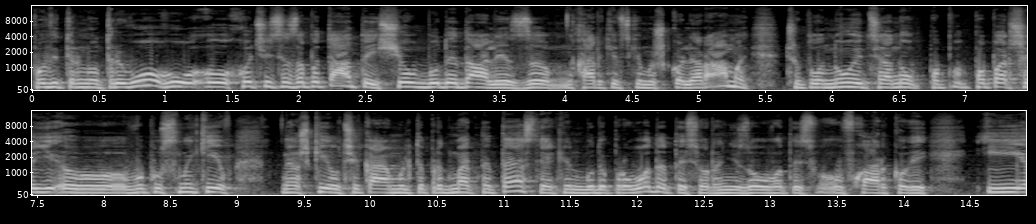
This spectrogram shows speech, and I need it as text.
повітряну тривогу. Хочеться запитати, що буде далі з харківськими школярами? Чи планується? Ну, по- по-перше, е, випускників е, шкіл чекає мультипредметний тест, як він буде проводитись, організовуватись в Харкові. І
